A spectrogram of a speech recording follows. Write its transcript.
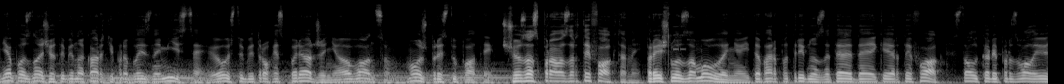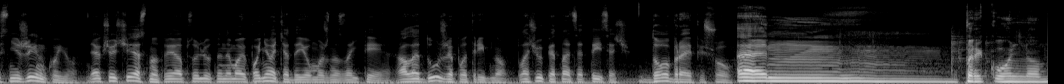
Я позначу тобі на карті приблизне місце, і ось тобі трохи спорядження авансом. Можеш приступати. Що за справа з артефактами? Прийшло замовлення, і тепер потрібно знайти деякий артефакт. Сталкери прозвали його сніжинкою. Якщо чесно, то я абсолютно не маю поняття, де його можна знайти, але дуже потрібно. Плачу 15 тисяч. Добре, я пішов. Ем... Прикольно.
